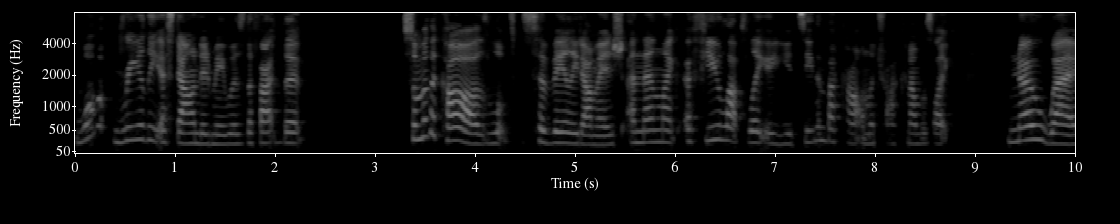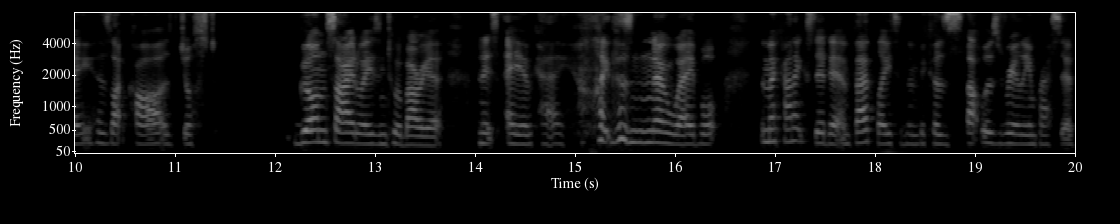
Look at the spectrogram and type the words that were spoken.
what really astounded me was the fact that some of the cars looked severely damaged. And then, like, a few laps later, you'd see them back out on the track. And I was like, no way has that car just gone sideways into a barrier and it's a okay. like there's no way, but the mechanics did it and fair play to them because that was really impressive.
